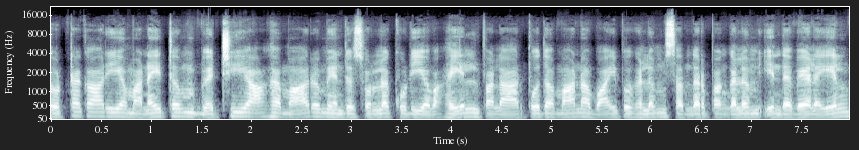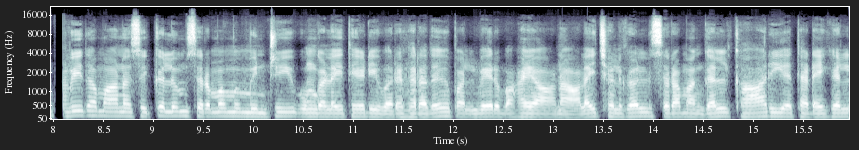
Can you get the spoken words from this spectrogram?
தொட்ட காரியம் அனைத்தும் வெற்றியாக மாறும் என்று சொல்லக்கூடிய வகையில் பல அற்புதமான வாய்ப்புகளும் சந்தர்ப்பங்களும் இந்த வேளையில். விதமான சிக்கலும் சிரமமும் இன்றி உங்களை தேடி வருகிறது. பல்வேறு வகையான அலைச்சல்கள் சிரமங்கள் காரிய தடைகள்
